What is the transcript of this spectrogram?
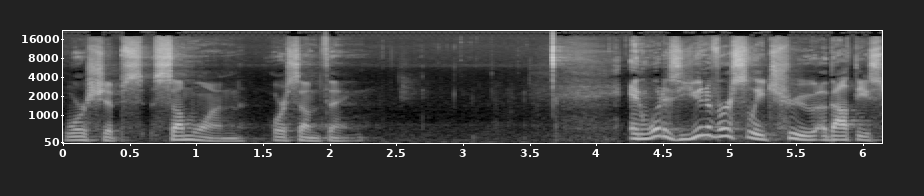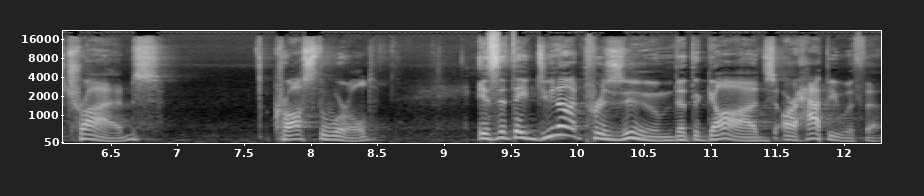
worships someone or something. And what is universally true about these tribes across the world is that they do not presume that the gods are happy with them.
